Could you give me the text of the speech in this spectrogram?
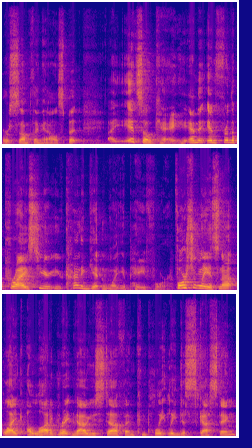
or something else. But it's okay. And, and for the price, you're, you're kind of getting what you pay for. Fortunately, it's not like a lot of great value stuff and completely disgusting,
